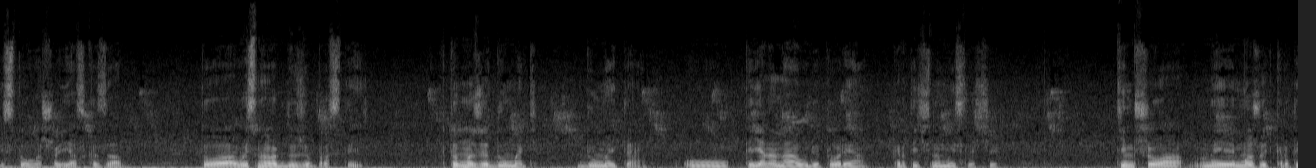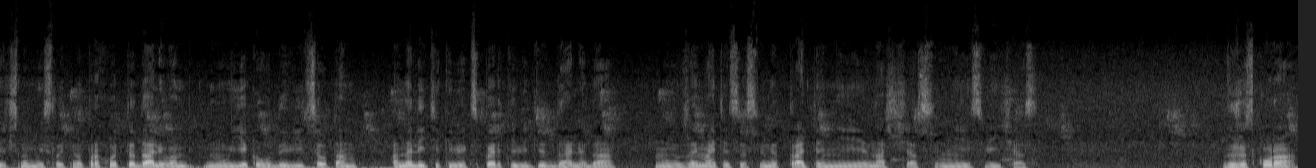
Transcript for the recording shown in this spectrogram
із того, що я сказав, то висновок дуже простий. Хто може думати, думайте. У киянина аудиторія критично мислячих. Тим, що не можуть критично мислити, ну проходьте далі, вам ну, є кого дивіться, там аналітиків, експертів, ідіть далі. Да? Ну, займайтеся, не тратьте ні наш час, ні свій час. Дуже скоро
